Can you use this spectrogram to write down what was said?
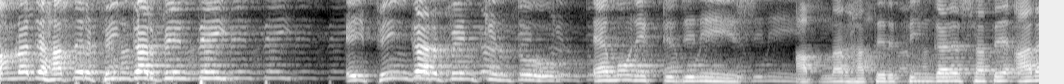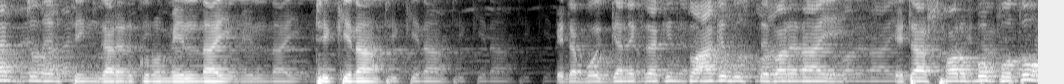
আমরা যে হাতের ফিঙ্গারপ্রিন্ট দিই, এই ফিঙ্গারপ্রিন্ট কিন্তু এমন একটি জিনিস, আপনার হাতের ফিঙ্গারের সাথে আরেকজনের ফিঙ্গারের কোনো মিল নাই। ঠিক কিনা? ঠিক কিনা এটা বৈজ্ঞানিকরা কিন্তু আগে বুঝতে পারে নাই। এটা সর্বপ্রথম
